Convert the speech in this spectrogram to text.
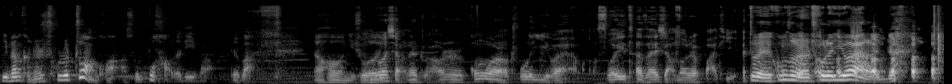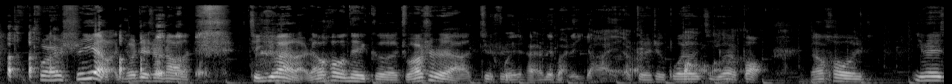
一般可能是出了状况，出不好的地方，对吧？然后你说我想这主要是工作上出了意外了，所以他才想到这话题。对，工作上出了意外了，你这突然失业了，你说这事儿闹的就意外了。然后那个主要是啊，就是回去还是得把这压一下。对，这个锅有点爆。然后，因为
